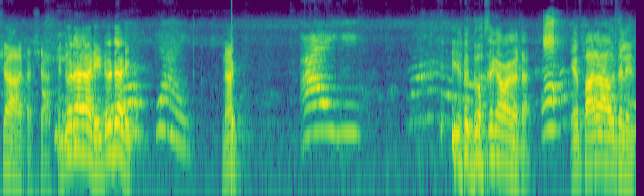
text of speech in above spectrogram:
షా అట షా ఇటు డాడీ ఇటు డాడీ. నా ఈరోజు దోశ కావాలట. ఏ పార ఆగుతలేదు.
